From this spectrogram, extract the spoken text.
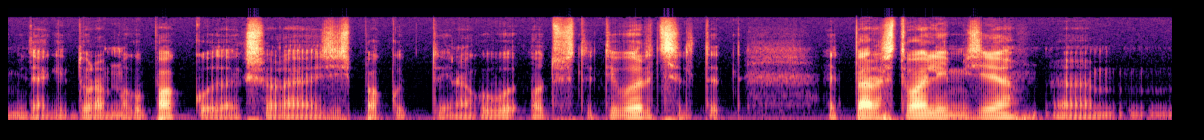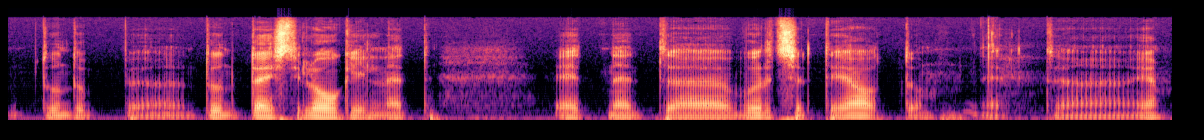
midagi tuleb nagu pakkuda, eks ole, ja siis pakuti nagu, otsustati võrdselt, et et pärast valimisi jah, ähm, tundub, tundub täiesti loogiline, et et need äh, võrdselt ei jaotu, et äh, jah.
